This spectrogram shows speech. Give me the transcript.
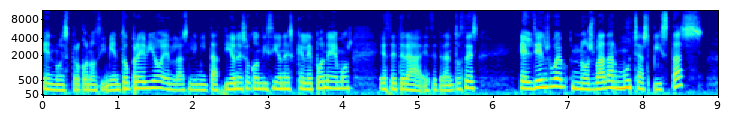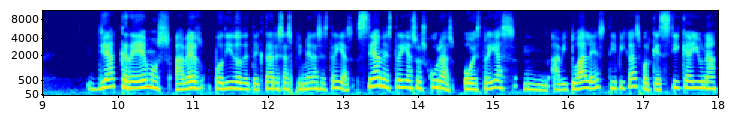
en nuestro conocimiento previo, en las limitaciones o condiciones que le ponemos, etcétera, etcétera. Entonces, el James Webb nos va a dar muchas pistas ya creemos haber podido detectar esas primeras estrellas, sean estrellas oscuras o estrellas mm, habituales, típicas, porque sí que hay una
